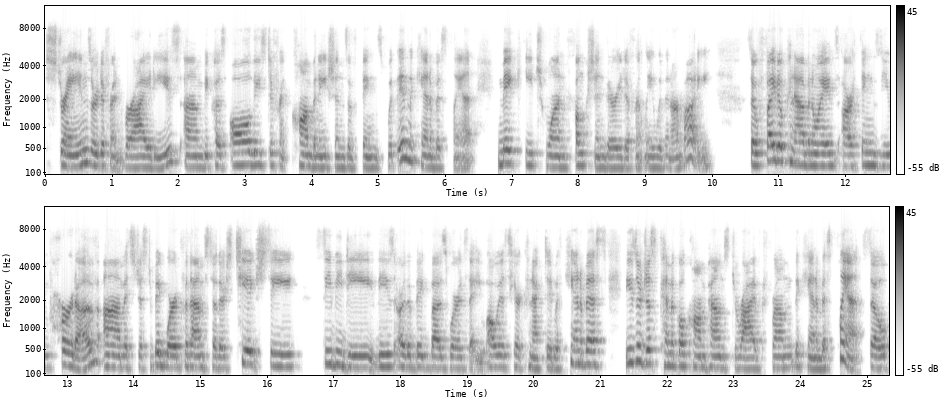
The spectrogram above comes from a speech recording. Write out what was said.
strains or different varieties um, because all these different combinations of things within the cannabis plant make each one function very differently within our body. So phytocannabinoids are things you've heard of. Um, it's just a big word for them. So there's THC, CBD, these are the big buzzwords that you always hear connected with cannabis. These are just chemical compounds derived from the cannabis plant. So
